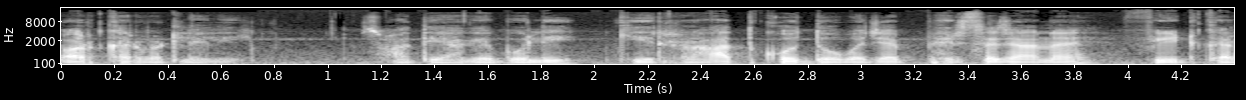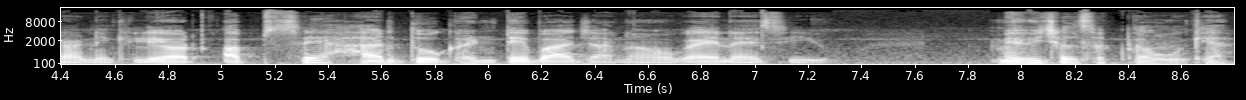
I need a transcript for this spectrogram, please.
और करवट ले ली। स्वाति आगे बोली कि रात को दो बजे फिर से जाना है फ़ीड कराने के लिए, और अब से हर दो घंटे बाद जाना होगा एनआईसीयू मैं भी चल सकता हूँ क्या?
